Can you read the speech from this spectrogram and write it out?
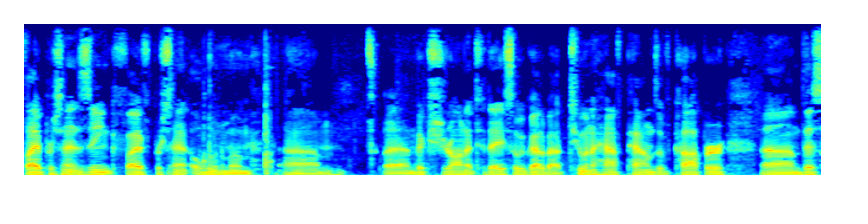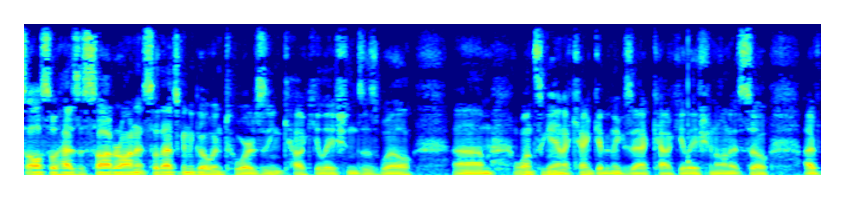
5% zinc, 5% aluminum um, uh, mixture on it today. So we've got about two and a half pounds of copper. Um, this also has a solder on it, so that's going to go into our zinc calculations as well. Um, once again, I can't get an exact calculation on it, so I've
